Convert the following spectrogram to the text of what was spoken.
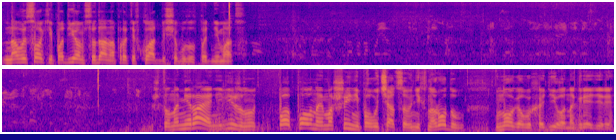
На высокий подъем сюда, напротив кладбища будут подниматься. Что номера я не вижу, ну по полной машине получаться в них народу много выходило на грейдере.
